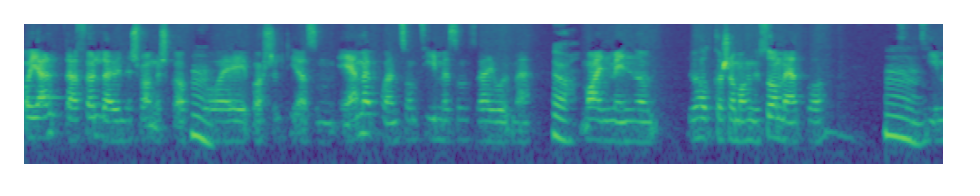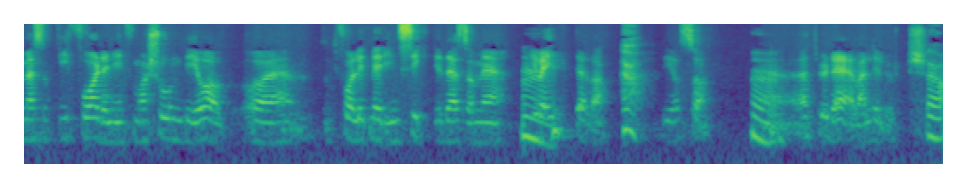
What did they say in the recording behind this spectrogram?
og hjelpe deg, følge deg under svangerskap og i barseltida, som er med på en sånn time, sånn som jeg gjorde med ja. mannen min, og du hadde kanskje Magnus òg med på sånn time, så de får den informasjonen, de òg. Og eh, de får litt mer innsikt i det som er i vente, da, de også. Eh, Jeg tror det er veldig lurt. ja.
